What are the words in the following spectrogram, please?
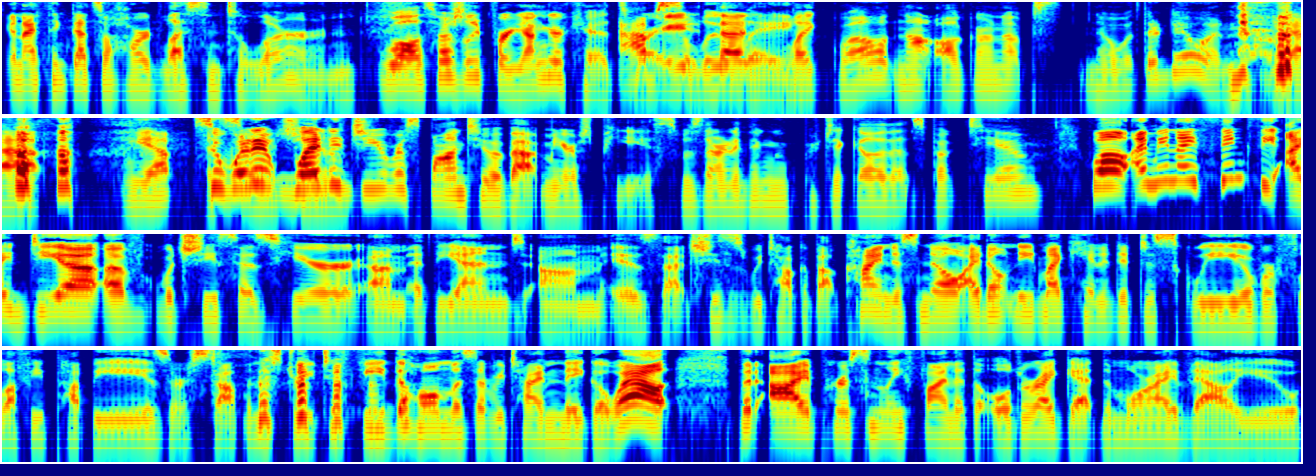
And I think that's a hard lesson to learn. Well, especially for younger kids, right? Absolutely. Like, well, not all grown-ups know what they're doing. Yeah. yep. so what did, what did you respond to about Mir's piece? Was there anything in particular that spoke to you? Well, I mean, I think the idea of what she says here um, at the end um, is that she says we talk about kindness. No, I don't need my candidate to squee over fluffy puppies or stop in the street to feed the homeless every time they go out. But I personally find that the older I get, the more I value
